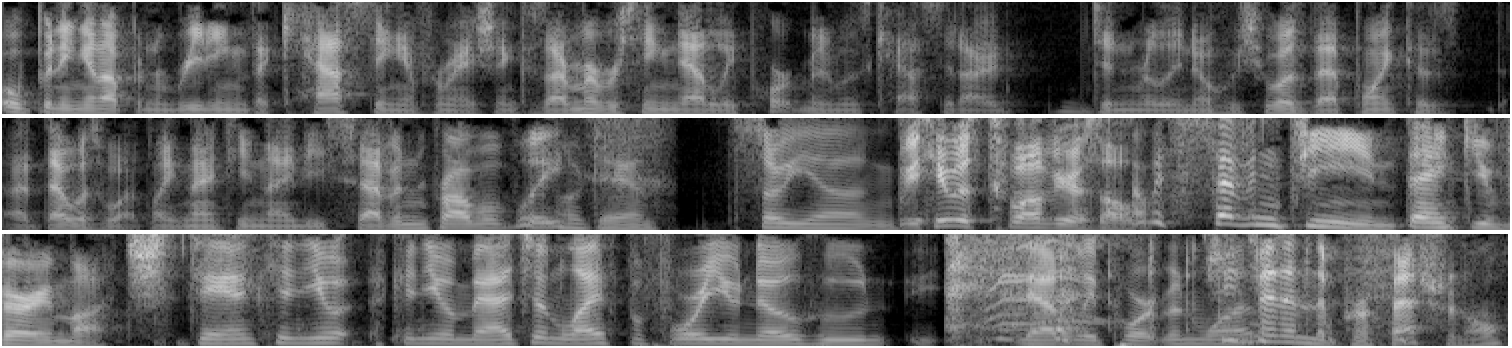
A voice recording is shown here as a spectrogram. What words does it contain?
opening it up and reading the casting information because I remember seeing Natalie Portman was casted. I didn't really know who she was at that point because that was what like 1997 probably. Oh, Dan, so young. He was 12 years old. I was 17. Thank you very much. Dan, can you can you imagine life before you know who Natalie Portman was? She'd been in the professional.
